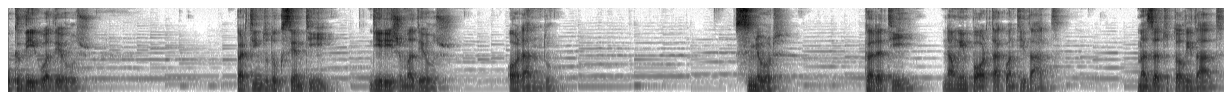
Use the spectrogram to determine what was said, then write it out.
O que digo a Deus? Partindo do que senti, dirijo-me a Deus, orando. Senhor, para ti não importa a quantidade, mas a totalidade.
